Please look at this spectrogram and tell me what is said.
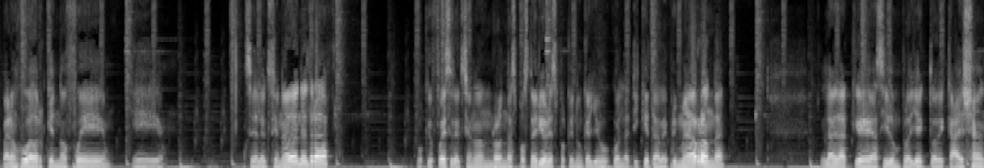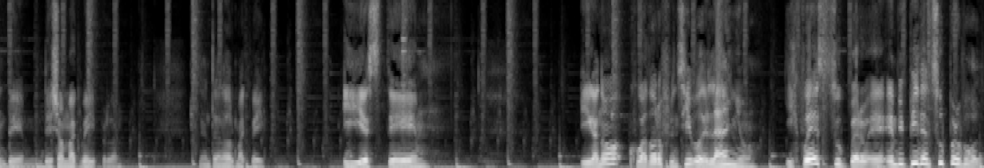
Para un jugador que no fue eh, seleccionado en el draft, o que fue seleccionado en rondas posteriores porque nunca llegó con la etiqueta de primera ronda. La verdad que ha sido un proyecto de Kyle de, de Sean McVay, perdón. El entrenador McVay. Y este y ganó jugador ofensivo del año. Y fue super, eh, MVP del Super Bowl.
